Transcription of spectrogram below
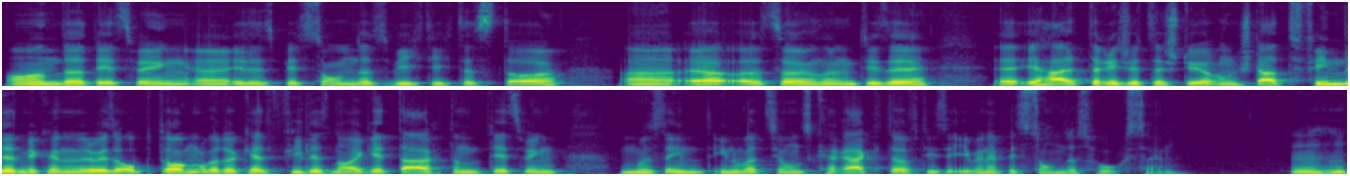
und äh, deswegen äh, ist es besonders wichtig, dass da äh, ja, also diese äh, erhalterische Zerstörung stattfindet. Wir können nicht alles abtragen, aber da gehört vieles neu gedacht und deswegen muss der Innovationscharakter auf dieser Ebene besonders hoch sein. Mhm.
